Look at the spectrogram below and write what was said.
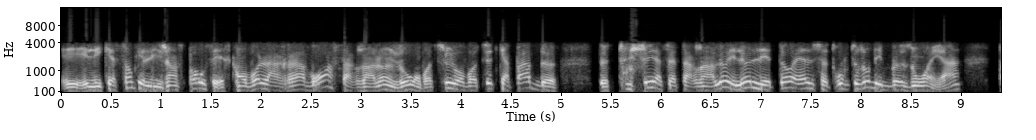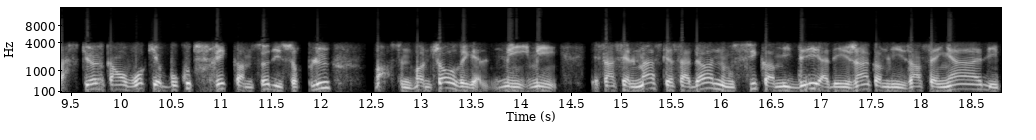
Et, les questions que les gens se posent, c'est est-ce qu'on va la revoir cet argent-là un jour? On va-tu va être capable de, de toucher à cet argent-là? Et là, l'État, elle, se trouve toujours des besoins, hein Parce que quand on voit qu'il y a beaucoup de fric comme ça, des surplus, bon, c'est une bonne chose, mais mais essentiellement, ce que ça donne aussi comme idée à des gens comme les enseignants, les,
